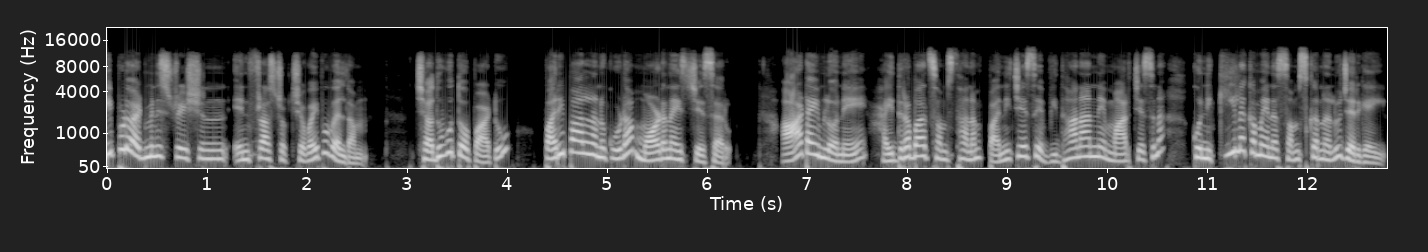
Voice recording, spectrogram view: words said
ఇప్పుడు అడ్మినిస్ట్రేషన్ ఇన్ఫ్రాస్ట్రక్చర్ వైపు వెళ్దాం. చదువుతో పాటు పరిపాలనను కూడా మోడర్నైజ్ చేశారు. ఆ టైంలోనే హైదరాబాద్ సంస్థానం పనిచేసే విధానాన్నే మార్చేసిన కొన్ని కీలకమైన సంస్కరణలు జరిగాయి.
